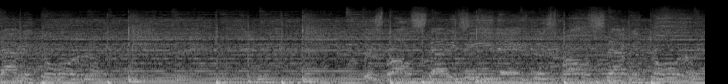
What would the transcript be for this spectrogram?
Tevi tur. Tas balsts tevi dzīvē, tas balsts tevi tur.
